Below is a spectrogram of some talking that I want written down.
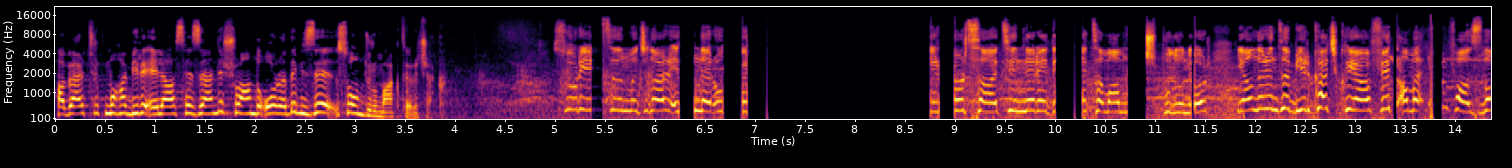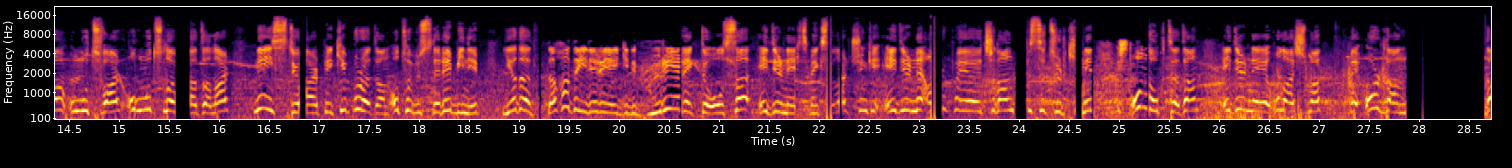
Habertürk muhabiri Ela Sezen de şu anda orada bize son durumu aktaracak. Suriye sığınmacılar Esenler Otogarı 24 saatin neredeyse tamamlamış bulunuyor. Yanlarında birkaç kıyafet ama fazla umut var. Umutla buradalar. Ne istiyorlar peki? Buradan otobüslere binip ya da daha da ileriye gidip yürüyerek de olsa Edirne'ye gitmek istiyorlar. Çünkü Edirne Avrupa'ya açılan kapısı Türkiye'nin. İşte o noktadan Edirne'ye ulaşmak ve oradan da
